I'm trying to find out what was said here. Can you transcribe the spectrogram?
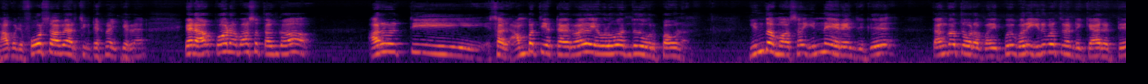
நான் கொஞ்சம் ஃபோர்ஸாகவே அடிச்சுக்கிட்டேன்னு வைக்கிறேன். ஏன்னா போன மாதம் தங்கம் அறுபத்தி சாரி ஐம்பத்தி எட்டாயிரரூபாயோ எவ்வளவோ இருந்தது ஒரு பவுன் இந்த மாதம் இன்னைய ரேஞ்சுக்கு தங்கத்தோட மதிப்பு வெறும் இருபத்தி ரெண்டு கேரட்டு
